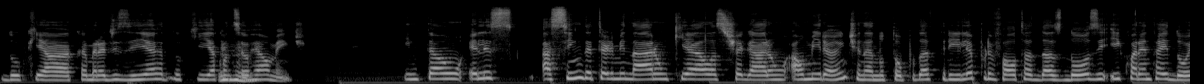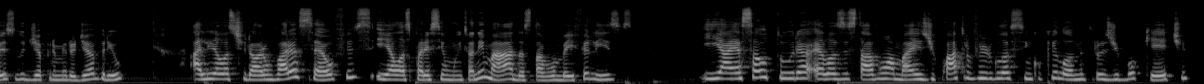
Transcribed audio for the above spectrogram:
do que a câmera dizia, do que aconteceu uhum. realmente. Então, eles assim determinaram que elas chegaram ao mirante, né, no topo da trilha, por volta das 12h42 do dia 1 de abril. Ali elas tiraram várias selfies e elas pareciam muito animadas, estavam bem felizes. E a essa altura, elas estavam a mais de 4,5 quilômetros de Boquete.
